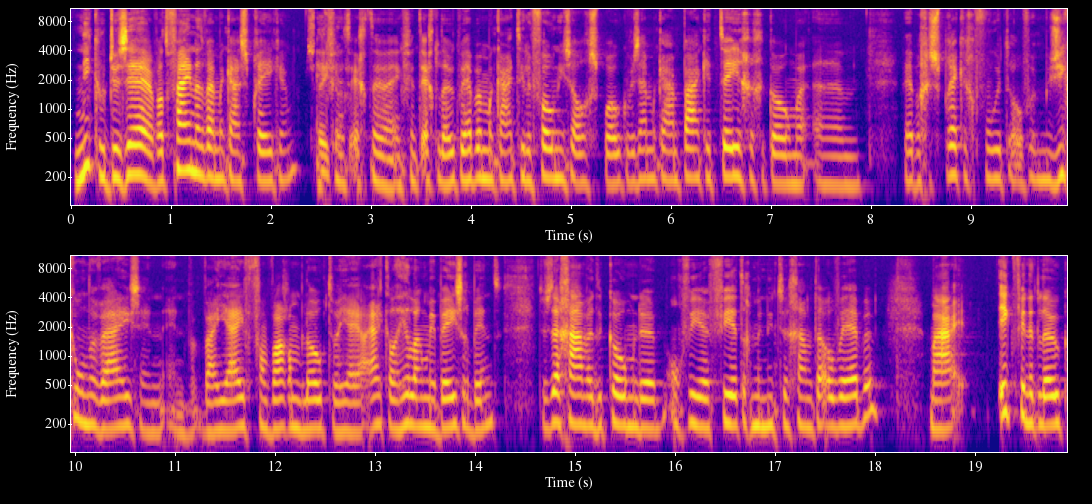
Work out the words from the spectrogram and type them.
Nico Dezer, wat fijn dat wij elkaar spreken. Zeker. Ik vind, het echt, uh, ik vind het echt leuk. We hebben elkaar telefonisch al gesproken. We zijn elkaar een paar keer tegengekomen. Um, we hebben gesprekken gevoerd over muziekonderwijs en, en waar jij van warm loopt, waar jij eigenlijk al heel lang mee bezig bent. Dus daar gaan we de komende ongeveer 40 minuten gaan we het over hebben. Maar ik vind het leuk,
